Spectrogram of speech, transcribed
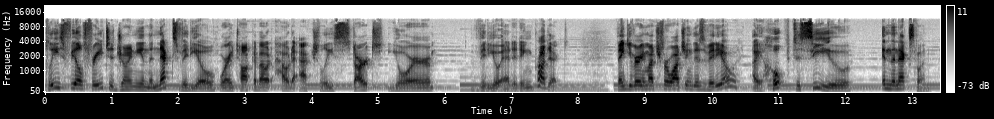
please feel free to join me in the next video where I talk about how to actually start your video editing project. Thank you very much for watching this video. I hope to see you in the next one.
